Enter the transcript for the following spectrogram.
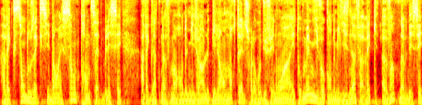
avec 112 accidents et 137 blessés. Avec 29 morts en 2020, le bilan mortel sur la route du Fénois est au même niveau qu'en 2019 avec 29 décès.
